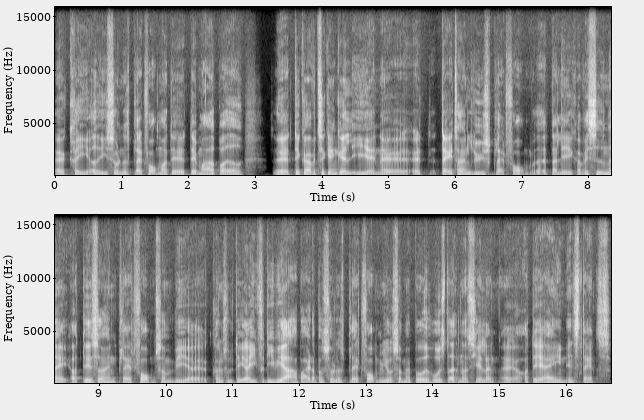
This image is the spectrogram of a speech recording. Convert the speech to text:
øh, kreeret i sundhedsplatformer, det, det er meget brede. Øh, det gør vi til gengæld i en øh, dataanalyseplatform, øh, der ligger ved siden af, og det er så en platform, som vi øh, konsoliderer i, fordi vi arbejder på sundhedsplatformen, jo, som er både hovedstaden og Sjælland, øh, og det er en instans.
